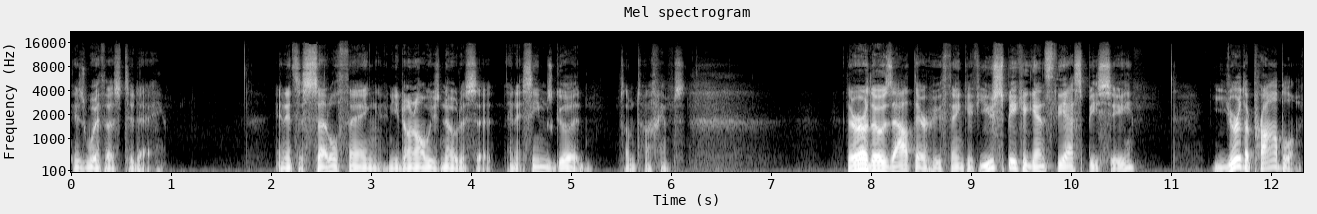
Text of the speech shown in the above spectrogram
is with us today and it's a subtle thing and you don't always notice it and it seems good sometimes. There are those out there who think if you speak against the SBC you're the problem.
